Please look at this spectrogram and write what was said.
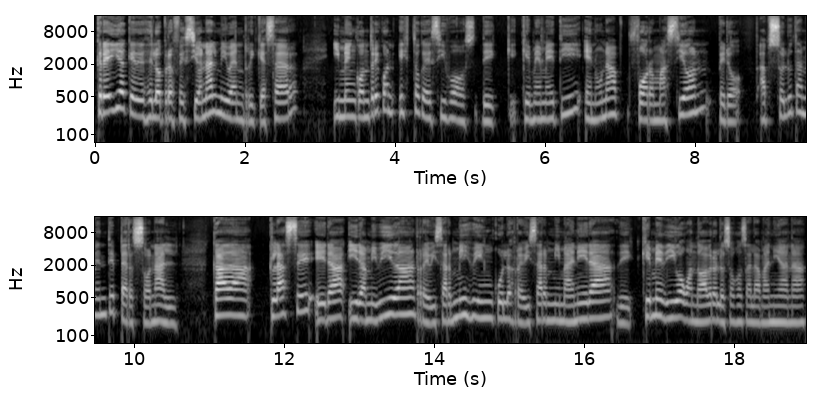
creía que desde lo profesional me iba a enriquecer. Y me encontré con esto que decís vos, de que, que me metí en una formación, pero absolutamente personal. Cada clase era ir a mi vida, revisar mis vínculos, revisar mi manera de qué me digo cuando abro los ojos a la mañana,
